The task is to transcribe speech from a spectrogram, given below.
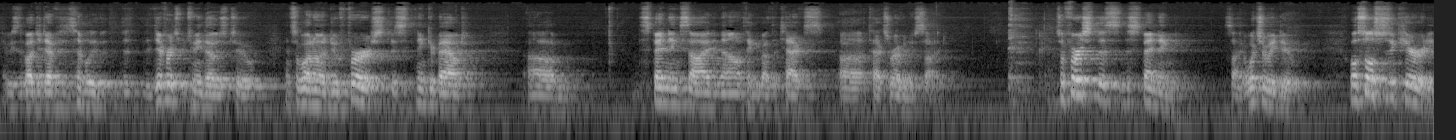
Because the budget deficit is simply the, the, the difference between those two. And so what I want to do first is think about um, the spending side, and then I want to think about the tax, uh, tax revenue side. So first, this, the spending side. What should we do? Well, Social Security.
